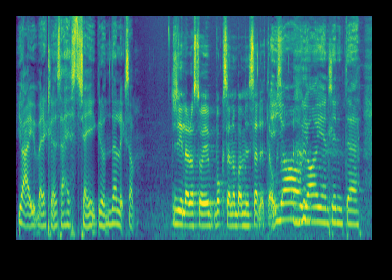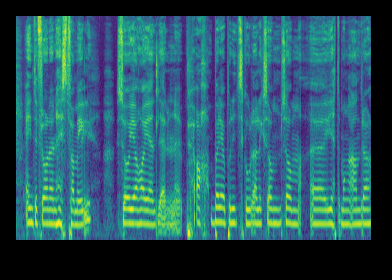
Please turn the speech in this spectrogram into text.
jag är ju verkligen så här hästtjej i grunden. Liksom. Du gillar att stå i boxen och bara mysa lite också? Ja, och jag är egentligen inte, är inte från en hästfamilj. Så jag har egentligen ja, börjat på ridskola liksom, som uh, jättemånga andra.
